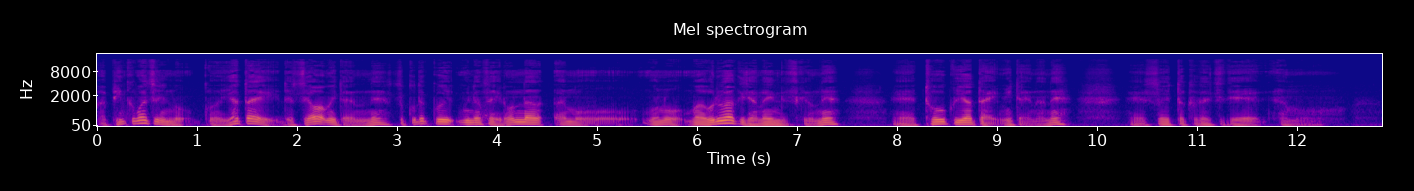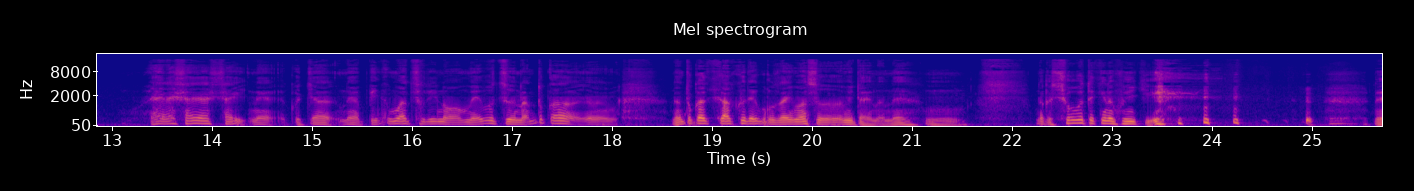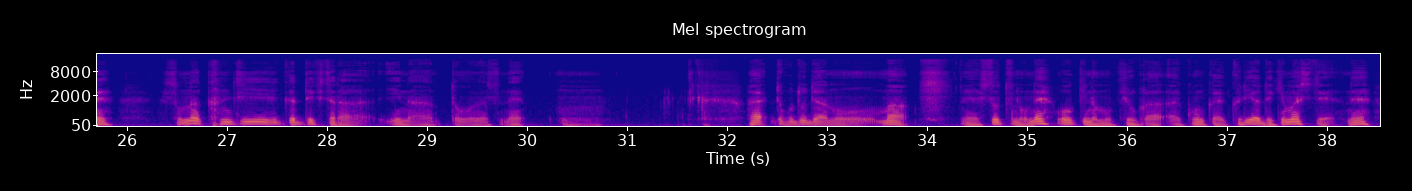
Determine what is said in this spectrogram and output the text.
ー、ピンク祭りのこの屋台ですよみたいなね。そこでこう皆さんいろんなあのものを、まあ、売るわけじゃないんですけどね、えー、トーク屋台みたいなね、えー、そういった形であのいらっしゃいいらっしゃいねこっちらねピンク祭りの名物なんとか、うん、なんとか企画でございます。みたいなね、うん、なんか昭和的な雰囲気。ね。そんな感じができたらいいなと思いますね。うん、はい。ということで、あの、まあ、えー、一つのね、大きな目標が今回クリアできましてね、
